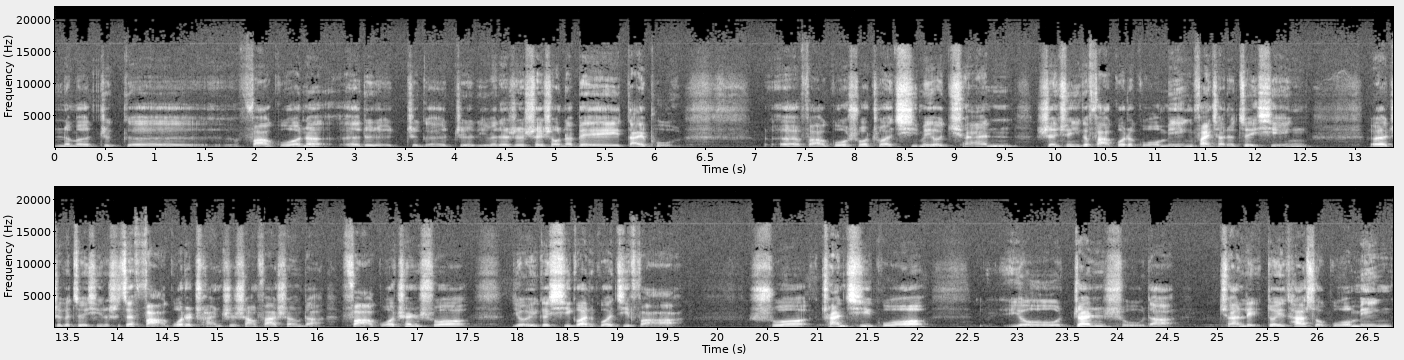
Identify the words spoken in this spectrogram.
那么这个法国呢，呃这这个这里面的是水手呢被逮捕。呃，法国说土耳其没有权审讯一个法国的国民犯下的罪行，呃，这个罪行呢是在法国的船只上发生的。法国称说有一个习惯的国际法，说传奇国有专属的权利，对于他所国民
